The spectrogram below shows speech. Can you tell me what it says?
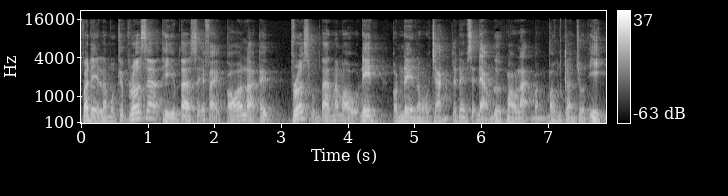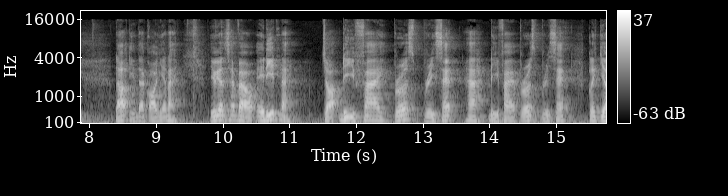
Và để là một cái brush á, thì chúng ta sẽ phải có là cái brush của chúng ta nó màu đen còn nền là màu trắng cho nên mình sẽ đảo ngược màu lại bằng bấm Ctrl Y e. đó thì chúng ta có như thế này. Thì các bạn sẽ vào edit này chọn define brush preset ha. Define brush preset click vô.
